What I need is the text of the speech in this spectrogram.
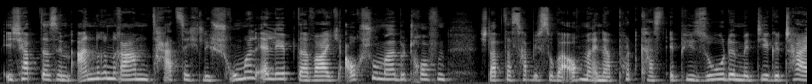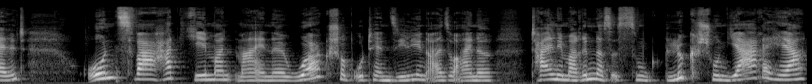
Ich habe das im anderen Rahmen tatsächlich schon mal erlebt. Da war ich auch schon mal betroffen. Ich glaube, das habe ich sogar auch mal in einer Podcast-Episode mit dir geteilt. Und zwar hat jemand meine Workshop-Utensilien, also eine Teilnehmerin, das ist zum Glück schon Jahre her,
